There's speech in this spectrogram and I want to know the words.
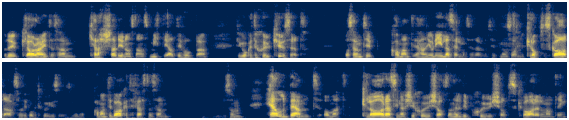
Och det klarade han inte så han kraschade ju någonstans mitt i alltihopa. Fick åka till sjukhuset. Och sen typ kom han, han gjorde illa sig eller något sånt där, typ någon sån kroppsskada som fick åka till sjukhuset. Kom han tillbaka till festen sen som hellbent om att klara sina 27 shots. Han hade typ 7 shots kvar eller någonting.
